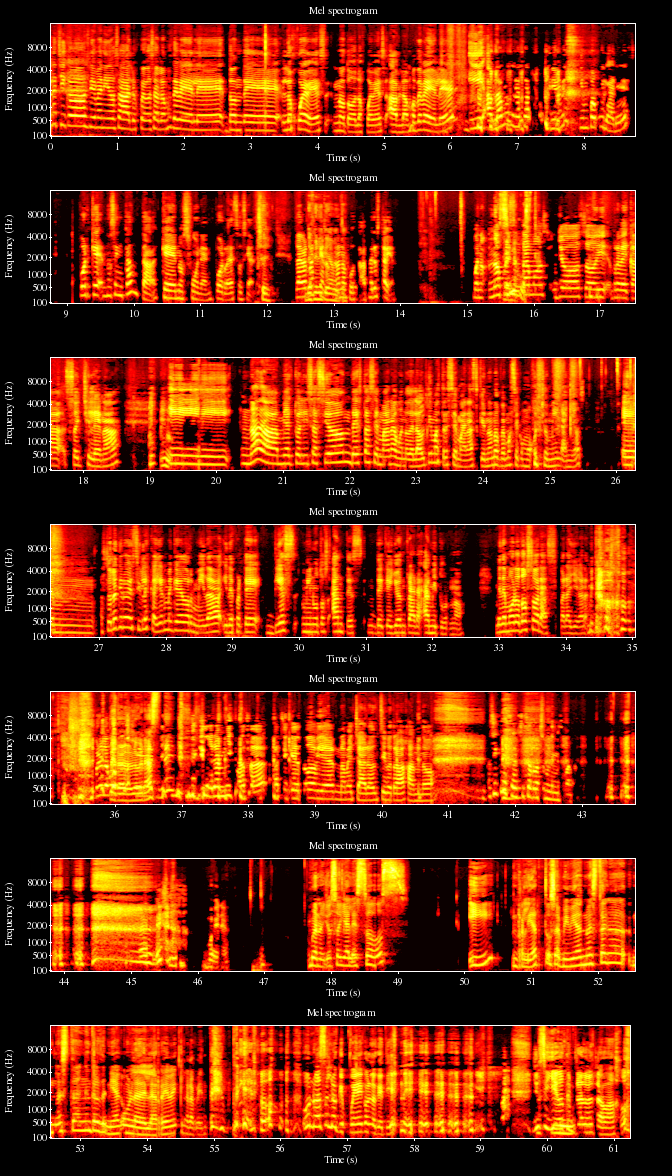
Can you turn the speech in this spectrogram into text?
Hola chicos, bienvenidos a Los Juegos Hablamos de BL, donde los jueves, no todos los jueves, hablamos de BL y hablamos de nuestras opiniones impopulares porque nos encanta que nos funen por redes sociales. Sí, La verdad es que no, no nos gusta, pero está bien. Bueno, nos presentamos, yo soy Rebeca, soy chilena y nada, mi actualización de esta semana, bueno, de las últimas tres semanas, que no nos vemos hace como 8000 años. Em, solo quiero decirles que ayer me quedé dormida y desperté 10 minutos antes de que yo entrara a mi turno. Me demoró dos horas para llegar a mi trabajo. Pero lo, Pero lo lograste. era en mi casa, así que todo bien, no me echaron, sigo trabajando. Así que ese es el resumen de mi semana. Bueno, Bueno, yo soy Ale Sos y en realidad, o sea, mi vida no es tan, no es tan entretenida como la de la Rebe, claramente, pero uno hace lo que puede con lo que tiene. Yo sí llego temprano al trabajo.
